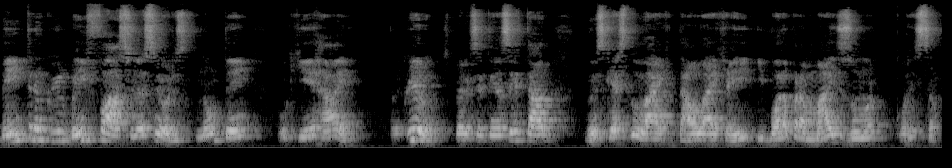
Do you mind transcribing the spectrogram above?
bem tranquilo, bem fácil, né, senhores? Não tem o que errar aí. Tranquilo? Espero que você tenha acertado. Não esquece do like, dá o like aí e bora para mais uma correção.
